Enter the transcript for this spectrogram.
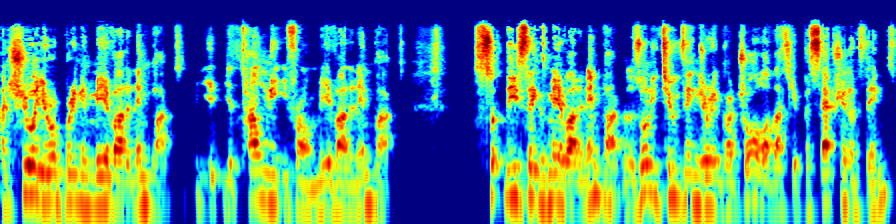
And sure, your upbringing may have had an impact. Your town that you're from may have had an impact. So these things may have had an impact, but there's only two things you're in control of. That's your perception of things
